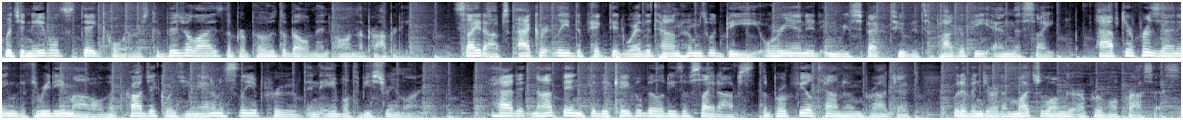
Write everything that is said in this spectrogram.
which enabled stakeholders to visualize the proposed development on the property. SiteOps accurately depicted where the townhomes would be, oriented in respect to the topography and the site. After presenting the 3D model, the project was unanimously approved and able to be streamlined. Had it not been for the capabilities of SiteOps, the Brookefield Townhome project would have endured a much longer approval process.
